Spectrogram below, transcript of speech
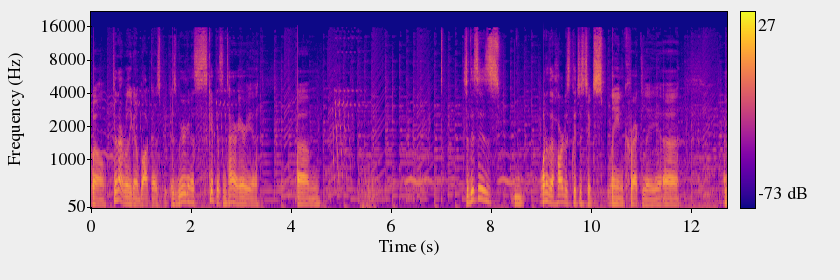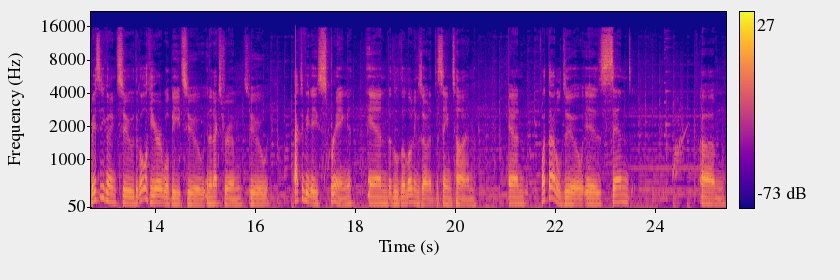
Well, they're not really going to block us because we're going to skip this entire area. Um, so this is one of the hardest glitches to explain correctly. Uh, I'm basically going to, the goal here will be to, in the next room, to activate a spring and the, loading zone at the same time. And what that'll do is send um,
